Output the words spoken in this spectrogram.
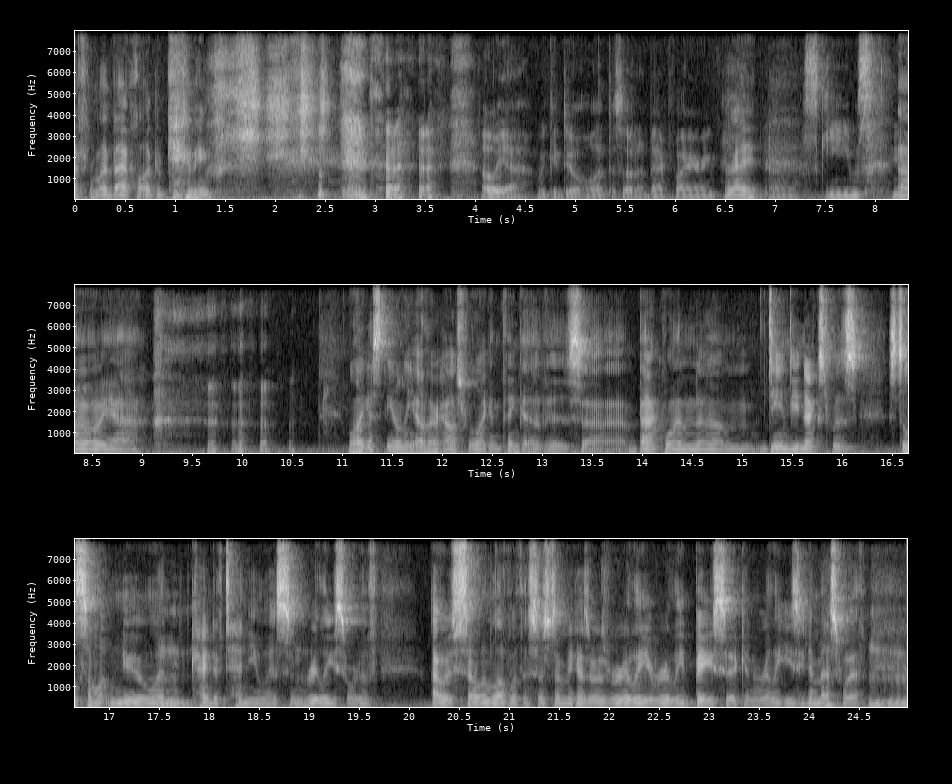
uh, from my backlog of gaming. oh yeah, we could do a whole episode on backfiring Right? uh, schemes. you Oh yeah. Well, I guess the only other house rule I can think of is uh, back when um, D and D Next was still somewhat new and kind of tenuous and really sort of I was so in love with the system because it was really, really basic and really easy to mess with. Mm-hmm.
